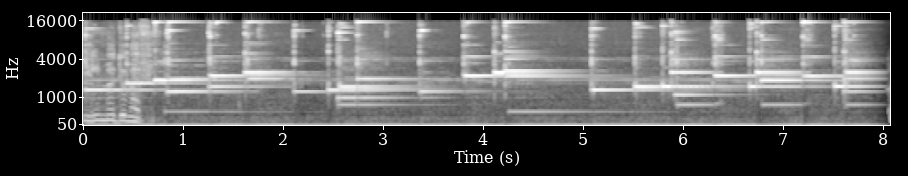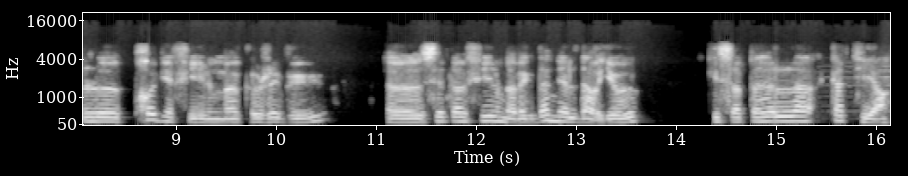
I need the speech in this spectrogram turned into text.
Film de ma vie. Le premier film que j'ai vu, euh, c'est un film avec Daniel Darieux qui s'appelle Katia.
